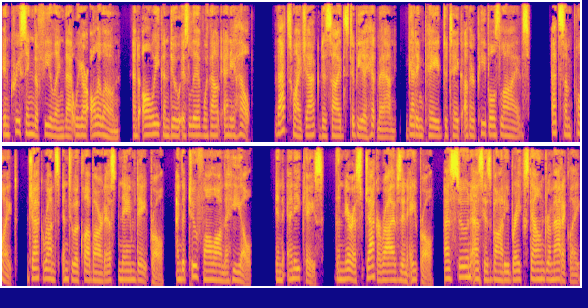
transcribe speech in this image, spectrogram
increasing the feeling that we are all alone, and all we can do is live without any help. That's why Jack decides to be a hitman, getting paid to take other people's lives. At some point, Jack runs into a club artist named April, and the two fall on the heel. In any case, the nearest Jack arrives in April, as soon as his body breaks down dramatically.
